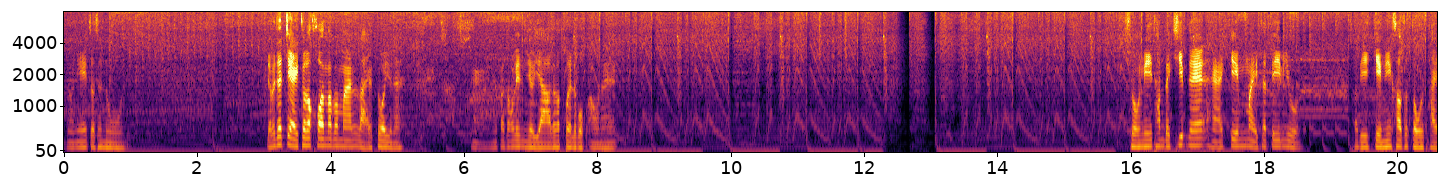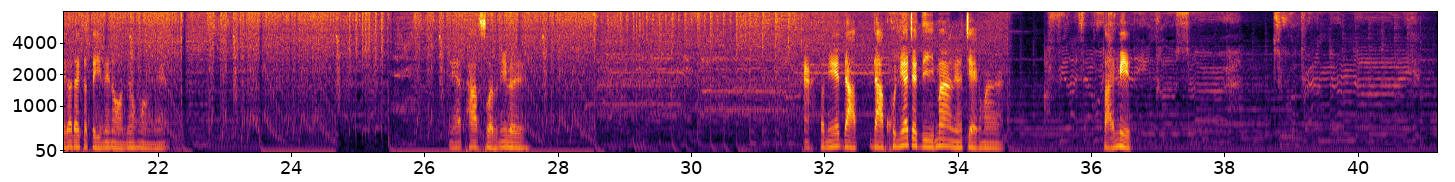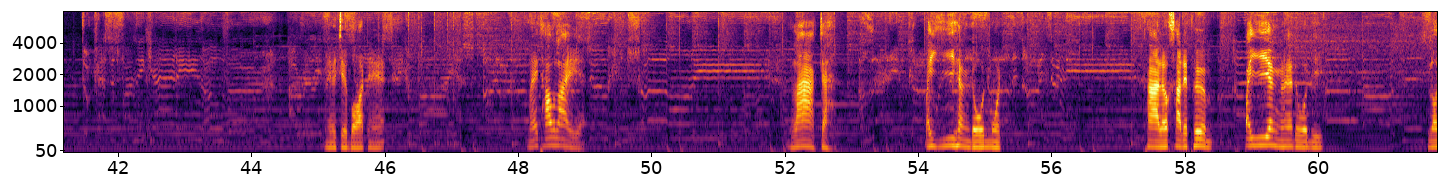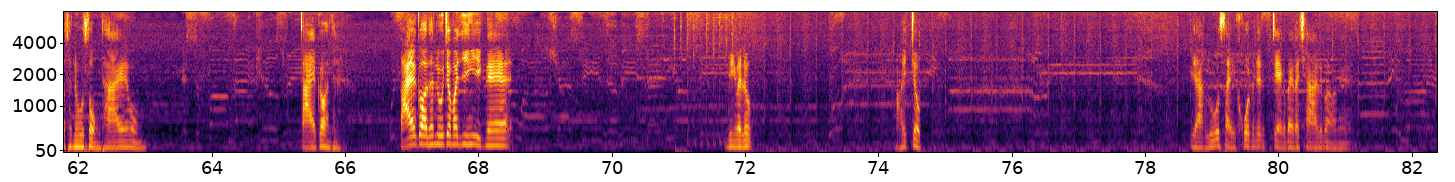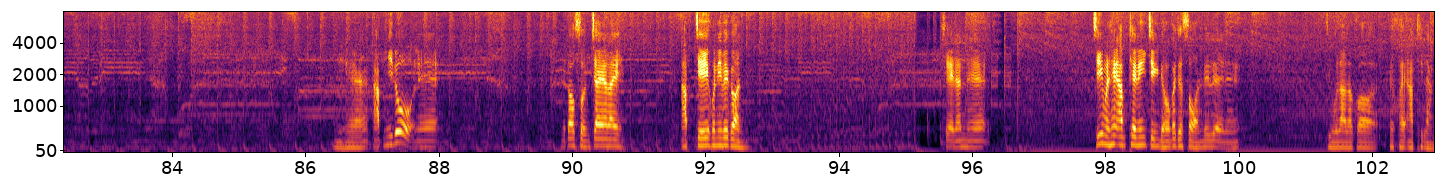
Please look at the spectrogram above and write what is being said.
ตัวนี้ตัวธนู เดี๋ยวมันจะแจกตัวละครมาประมาณหลายตัวอยู่นะ อ่าแล้วก็ต้องเล่นยาวๆ แล้วก็เปิดระบบเอานะฮะ ช่วงนี้ทำแต่คลิปนะฮะหาเกมใหม่สตรีมอยู่พอดีเกมนี้เข้าสโตร์ไทยก็ได้สตรีมแน่นอนไม่ต้องห่วงนะฮะเนี่ยฮะภาพสวยแบบนี้เลยอะตอนนี้ดาบดาบคนเนี้ยจะดีมากเลยนะแจกมา สายเมด เจอบอสนะฮะไม่เท่าไรอะลากจ้ะ ไปยี่ยงโดนหมดค่าแล้วค่าได้เพิ่ม ไปเยี่ยงนะโดนอีก รอธนูส่งท้ายนะผม ตายก่อน ตายก่อนธนูจะมายิงอีกแน่วิ่งไปลูก เอาให้จบ อยากรู้ว่าใส่โค้ดมันจะแจกใบกระชาหรือเปล่าเนี่ยนี่ฮะอัพฮีโร่นะฮะไม่ต้องสนใจอะไร อัพเจคนนี้ไปก่อนแค่นั้นนะฮะจริงมันให้อัพแค่นี้จริงเดี๋ยวผมก็จะสอนเรื่อยๆนะฮะถึงเวลาเราก็ค่อยๆอัพทีหลัง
